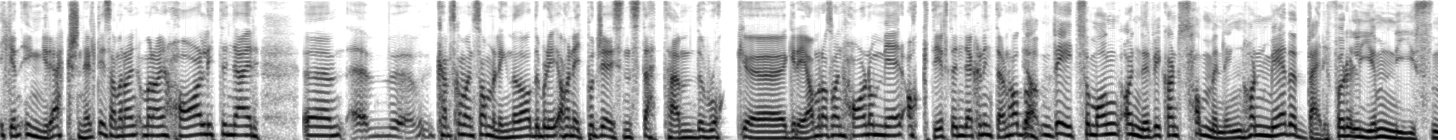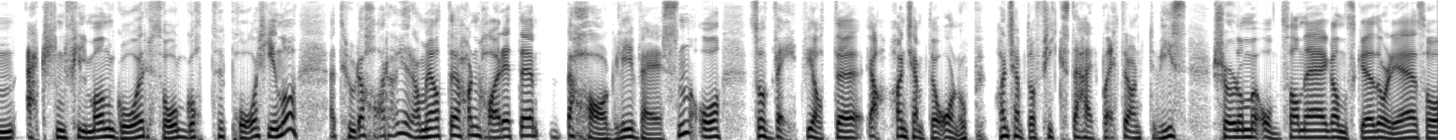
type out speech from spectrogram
ikke en yngre actionhelt i seg, men han, men han har litt den der hvem skal man sammenligne da? Blir, han er ikke på Jason Statham, The Rock-greia, men altså han har noe mer aktivt enn det Klinteren hadde. Ja, det er ikke så mange andre vi kan sammenligne han med. Det er derfor Liam Neeson-actionfilmene går så godt på kino. Jeg tror det har å gjøre med at eh, han har et eh, behagelig vesen, og så vet vi at eh, ja, han kommer til å ordne opp. Han kommer til å fikse det her på et eller annet vis. Selv om oddsene er ganske dårlige, så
